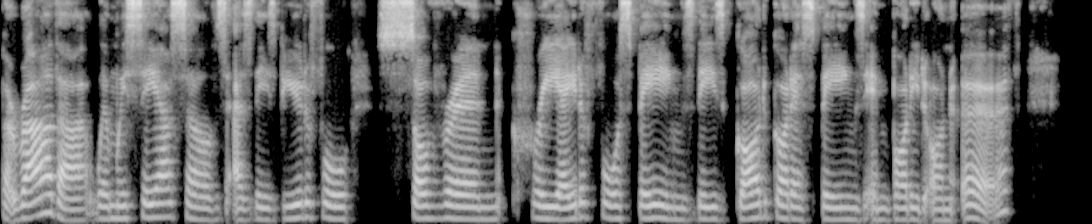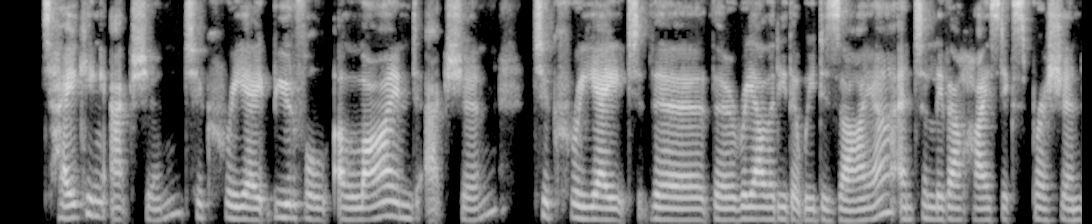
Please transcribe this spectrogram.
But rather, when we see ourselves as these beautiful, sovereign, creator force beings, these God goddess beings embodied on earth, taking action to create beautiful, aligned action to create the the reality that we desire and to live our highest expression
